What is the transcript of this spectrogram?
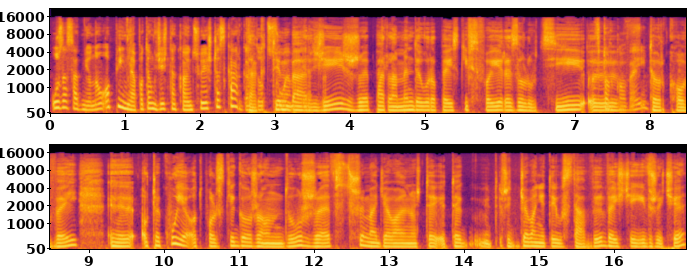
uzasadnioną opinię, a potem gdzieś na końcu jeszcze skarga do Tak, TSUE tym bardziej, że Parlament Europejski w swojej rezolucji y, Wtorkowej. wtorkowej y, oczekuje od polskiego rządu, że wstrzyma działalność te, te, działanie tej ustawy, wejście jej w życie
